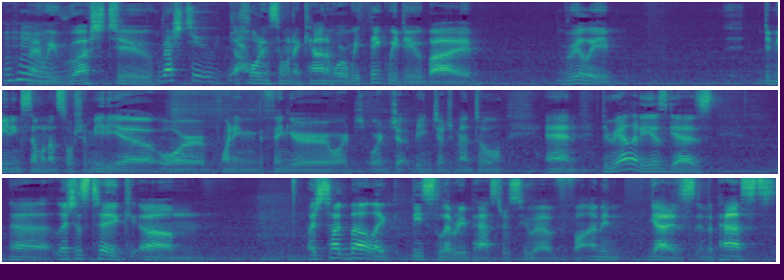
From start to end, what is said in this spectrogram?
Right? We rush to Rush to yeah. holding someone accountable, or we think we do by really demeaning someone on social media or pointing the finger or, or ju- being judgmental. And the reality is, guys, uh, let's just take, um, let's talk about like these celebrity pastors who have, fa- I mean, guys, in the past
